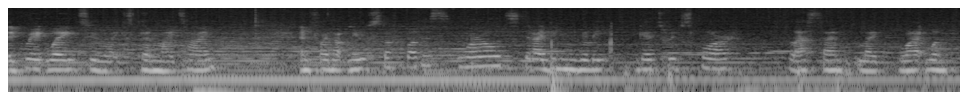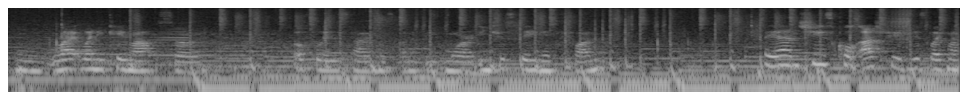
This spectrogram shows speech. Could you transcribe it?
a great way to like spend my time and find out new stuff about this world that I didn't really get to explore last time like right when right when it came out so hopefully this time it's gonna be more interesting and fun yeah, and she's called Ashtria, just like my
